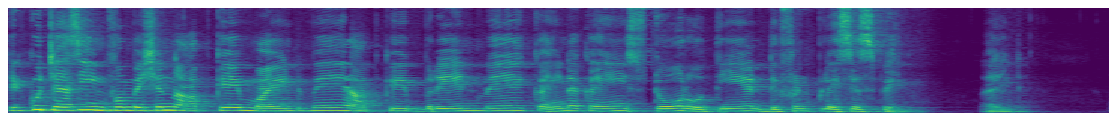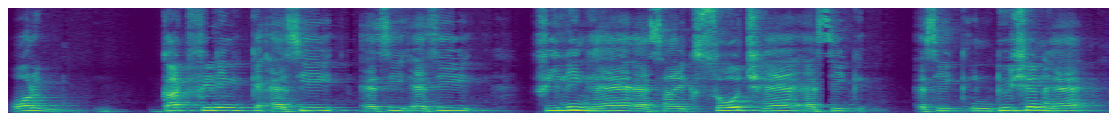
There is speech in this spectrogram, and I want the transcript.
कि कुछ ऐसी इंफॉर्मेशन आपके माइंड में, आपके ब्रेन में कहीं ना कहीं स्टोर होती हैं डिफरेंट प्लेसेस पे राइट और गट फीलिंग ऐसी ऐसी ऐसी फीलिंग है, ऐसा एक सोच है, ऐसी ऐसी इंट्यूशन है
